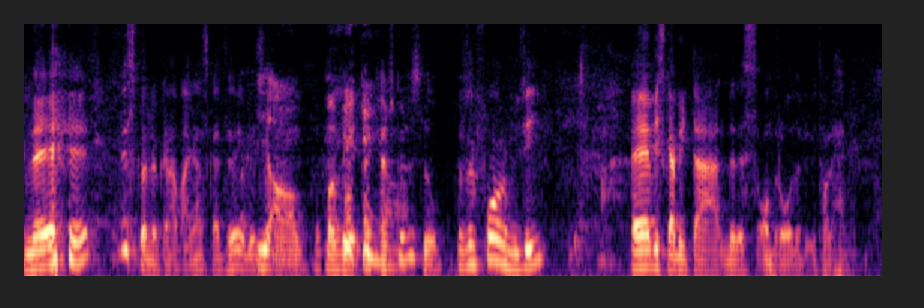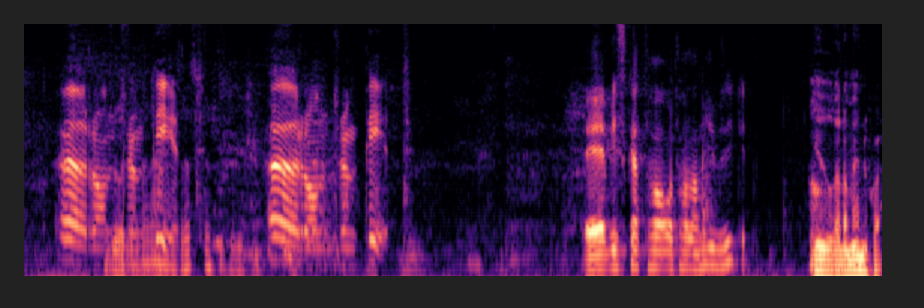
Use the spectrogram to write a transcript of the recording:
Nej, det skulle kunna vara ganska trevligt. Ja, man vet det kanske skulle slå. Reformgiv. Eh, vi ska byta alldeles område. Vi tar det här. Örontrumpet. Örontrumpet. Eh, vi ska ta och tala om djurriket. Djur eller människa.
